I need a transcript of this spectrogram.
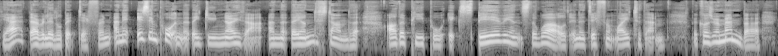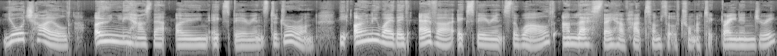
yeah, they're a little bit different. And it is important that they do know that and that they understand that other people experience the world in a different way to them. Because remember, your child only has their own experience to draw on. The only way they've ever experienced the world, unless they have had some sort of traumatic brain injury,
